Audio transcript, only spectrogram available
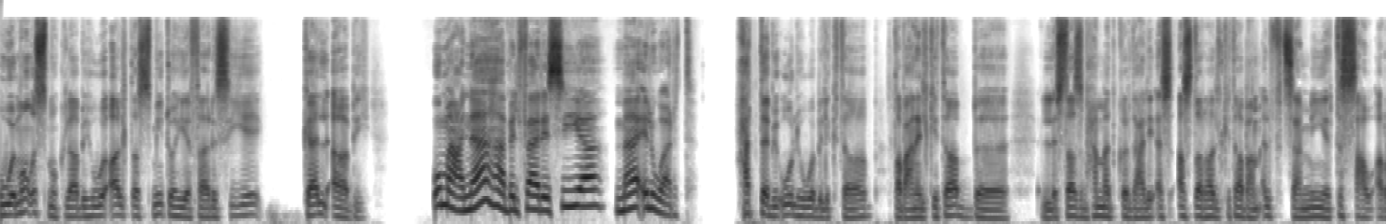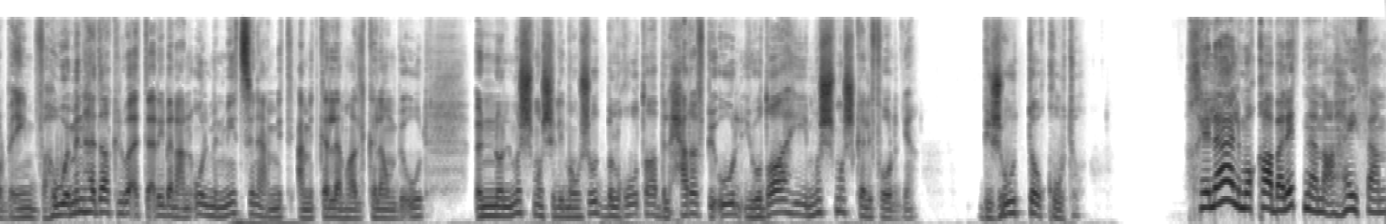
هو مو اسمه كلابي هو قال تسميته هي فارسية كالآبي. ومعناها بالفارسية ماء الورد. حتى بيقول هو بالكتاب. طبعا الكتاب آه، الأستاذ محمد كرد علي أصدر هذا الكتاب عام 1949 فهو من هداك الوقت تقريبا عن نقول من 100 سنة عم عم يتكلم هذا الكلام بيقول إنه المشمش اللي موجود بالغوطة بالحرف بيقول يضاهي مشمش كاليفورنيا بجودته وقوته خلال مقابلتنا مع هيثم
